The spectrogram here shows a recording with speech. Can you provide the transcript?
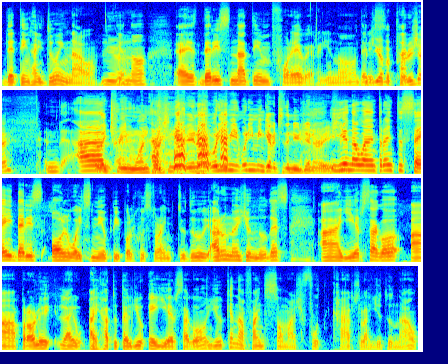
the thing I'm doing now. Yeah. You know, uh, there is nothing forever, you know. There Would is you have a protege? Uh, or like train one person? you know, what do you mean? What do you mean? Give it to the new generation? You know what I'm trying to say? There is always new people who's trying to do. I don't know if you knew this. Uh, years ago, uh, probably like I had to tell you, eight years ago, you cannot find so much food cars like you do now.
